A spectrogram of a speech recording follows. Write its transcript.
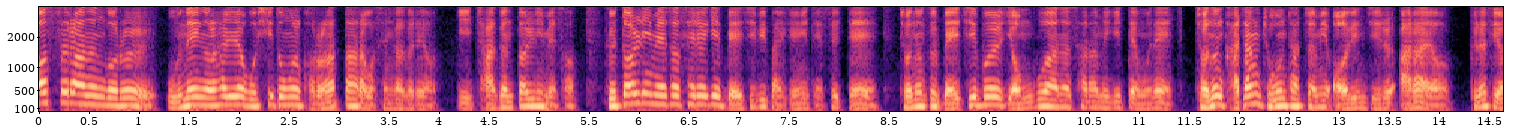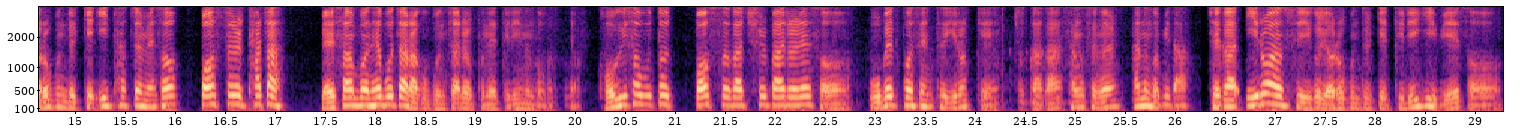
버스라는 거를 운행을 하려고 시동을 걸어놨다라고 생각을 해요. 이 작은 떨림에서. 그 떨림에서 세력의 매집이 발견이 됐을 때 저는 그 매집을 연구하는 사람이기 때문에 저는 가장 좋은 타점이 어딘지를 알아요. 그래서 여러분들께 이 타점에서 버스를 타자! 매수 한번 해보자라고 문자를 보내드리는 거거든요. 거기서부터 버스가 출발을 해서 500% 이렇게 주가가 상승을 하는 겁니다. 제가 이러한 수익을 여러분들께 드리기 위해서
